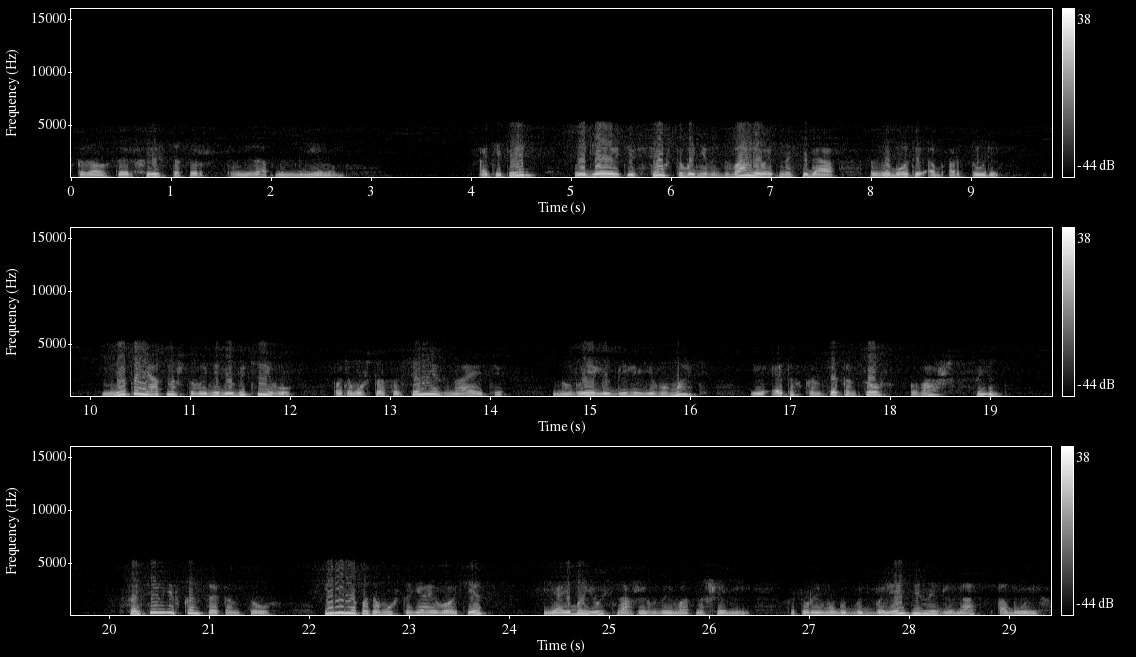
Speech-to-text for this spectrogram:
сказал сэр Христофер с внезапным гневом. А теперь вы делаете все, чтобы не взваливать на себя заботы об Артуре. Мне понятно, что вы не любите его, потому что совсем не знаете, но вы любили его мать, и это, в конце концов, ваш сын. Совсем не в конце концов. Именно потому, что я его отец, я и боюсь наших взаимоотношений, которые могут быть болезненны для нас обоих.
